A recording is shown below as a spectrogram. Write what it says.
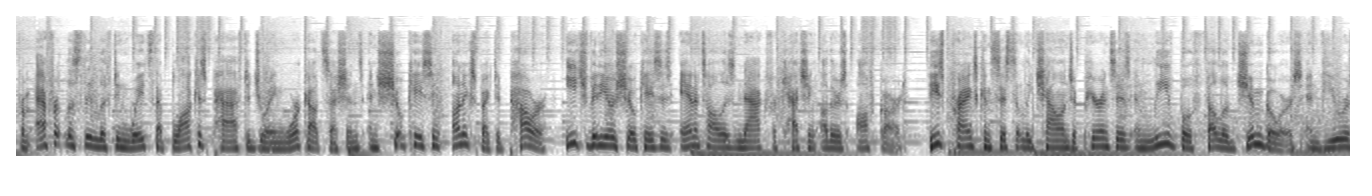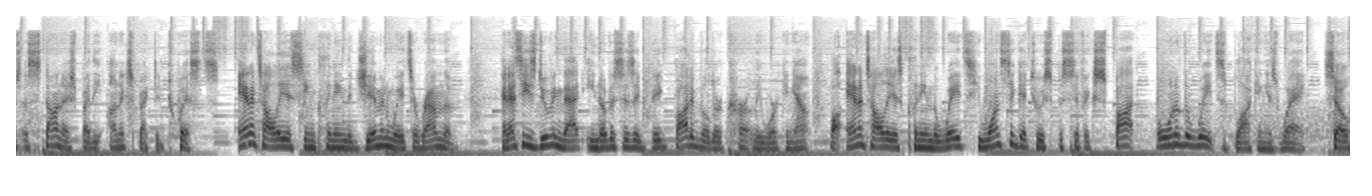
From effortlessly lifting weights that block his path to joining workout sessions and showcasing unexpected power, each video showcases Anatoly's knack for catching others off guard. These pranks consistently challenge appearances and leave both fellow gym goers and viewers astonished by the unexpected twists. Anatoly is seen cleaning the gym and weights around them, and as he's doing that, he notices a big bodybuilder currently working out. While Anatoly is cleaning the weights, he wants to get to a specific spot, but one of the weights is blocking his way. So,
